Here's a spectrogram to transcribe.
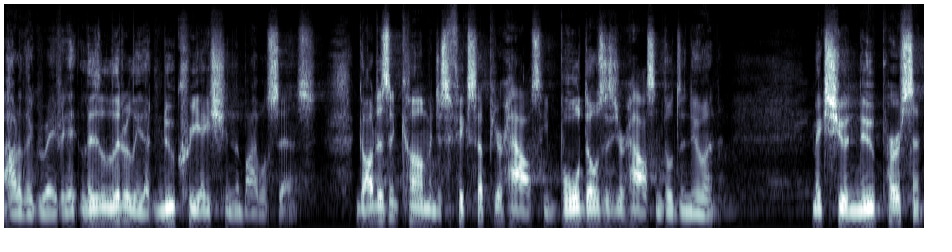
out of the grave. It, literally a new creation, the Bible says. God doesn't come and just fix up your house, He bulldozes your house and builds a new one. Makes you a new person.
